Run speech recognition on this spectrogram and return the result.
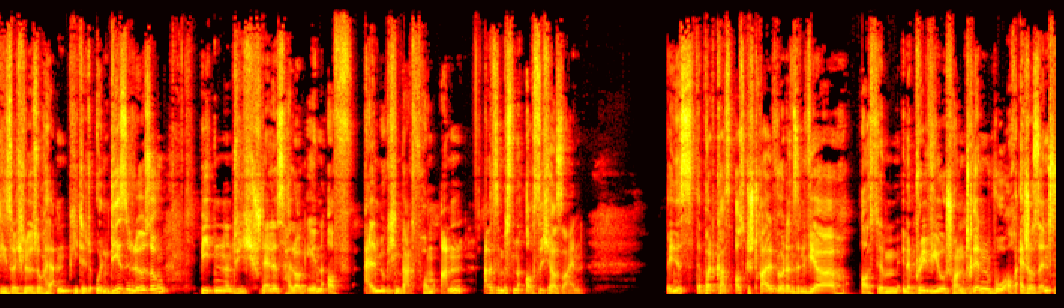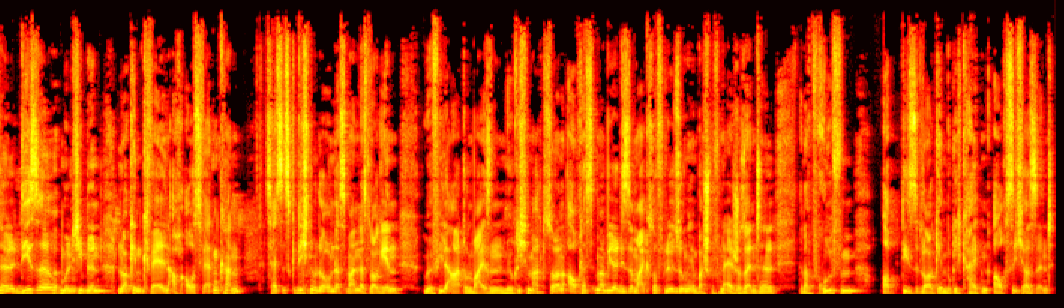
die solche Lösungen halt anbietet. Und diese Lösung bieten natürlich schnelles Login auf allen möglichen Plattformen an, aber sie müssen auch sicher sein. Wenn jetzt der Podcast ausgestrahlt wird, dann sind wir aus dem, in der Preview schon drin, wo auch Azure Sentinel diese multiplen Login-Quellen auch auswerten kann. Das heißt, es geht nicht nur darum, dass man das Login über viele Art und Weisen möglich macht, sondern auch, dass immer wieder diese Microsoft-Lösungen, im Beispiel von Azure Sentinel, dann auch prüfen, ob diese Login-Möglichkeiten auch sicher sind.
